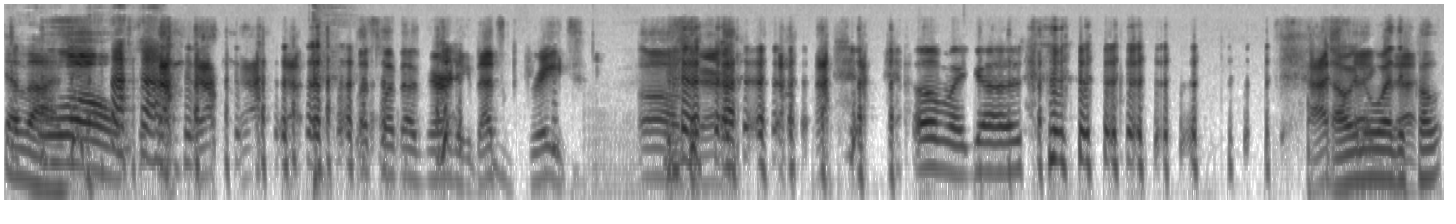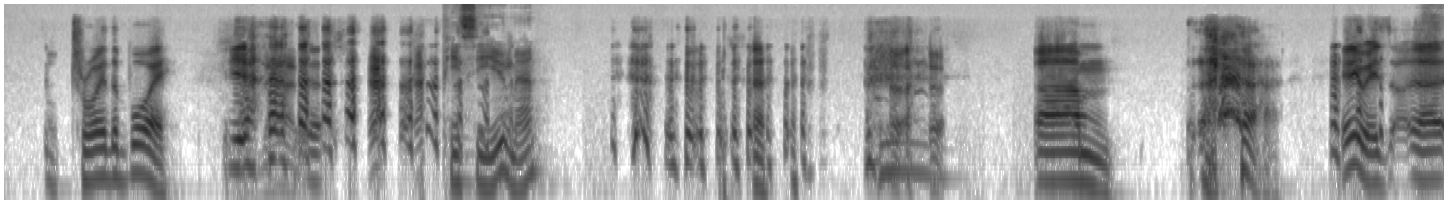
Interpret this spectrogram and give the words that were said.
Come on. Whoa. Let's let that marinate. That's great. Oh man. oh my god. now we know Hashtag why they call it Troy the boy. Yeah. Man. PCU, man. Um. anyways, uh,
